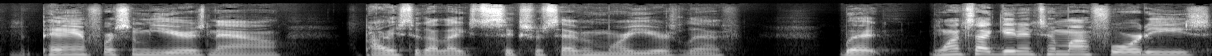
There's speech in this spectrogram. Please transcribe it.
I've been paying for some years now. Probably still got like six or seven more years left. But once I get into my 40s,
